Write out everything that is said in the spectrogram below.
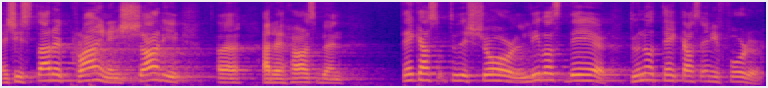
And she started crying and shouting uh, at her husband, Take us to the shore, leave us there, do not take us any further.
